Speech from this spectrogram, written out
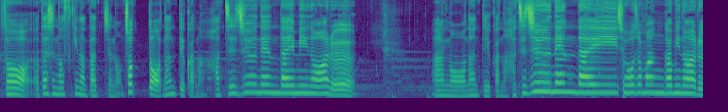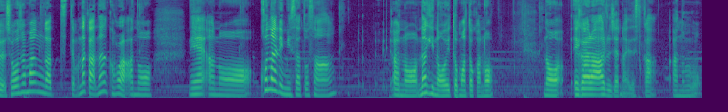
そう私の好きなタッチのちょっと何て言うかな80年代味のあるあの何て言うかな80年代少女漫画味のある少女漫画っつってもなんかなんかほらあのねあの小成美里さんあの凪のおいとまとかのの絵柄あるじゃないですか。あの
